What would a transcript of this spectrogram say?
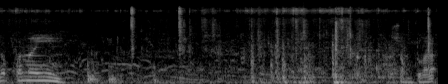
ครับปลาในสองตัวละ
